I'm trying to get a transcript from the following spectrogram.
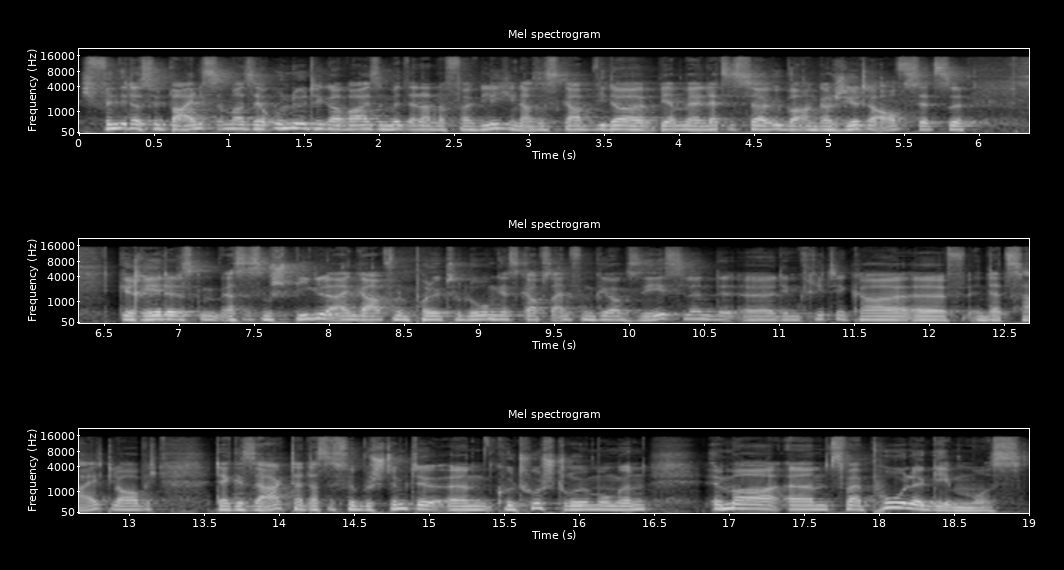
ich finde, das wird beides immer sehr unnötigerweise miteinander verglichen. Also es gab wieder, wir haben ja letztes Jahr über engagierte Aufsätze geredet, das, das es im Spiegel einen gab von einem Politologen, jetzt gab es einen von Georg Seeslen, äh, dem Kritiker äh, in der Zeit, glaube ich, der gesagt hat, dass es für bestimmte ähm, Kulturströmungen immer ähm, zwei Pole geben muss.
